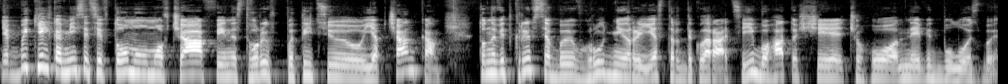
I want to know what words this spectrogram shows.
Якби кілька місяців тому мовчав і не створив петицію Япчанка, то не відкрився би в грудні реєстр декларацій, і багато ще чого не відбулось би.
